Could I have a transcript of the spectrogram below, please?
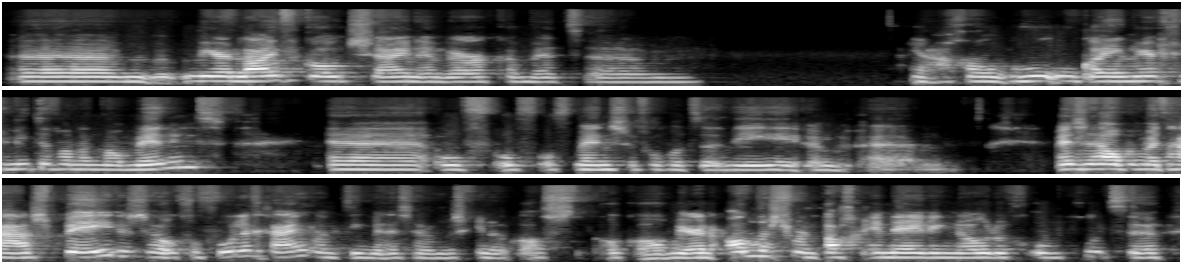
um, meer live coach zijn en werken met ja, gewoon hoe, hoe kan je meer genieten van het moment. Uh, of, of, of mensen bijvoorbeeld eh, die Mensen helpen met HSP, dus hooggevoeligheid. Want die mensen hebben misschien ook, als, ook al meer een ander soort dagindeling nodig om goed te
